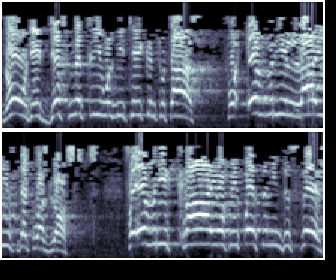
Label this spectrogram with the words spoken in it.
No, they definitely will be taken to task for every life that was lost. For every cry of a person in distress,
